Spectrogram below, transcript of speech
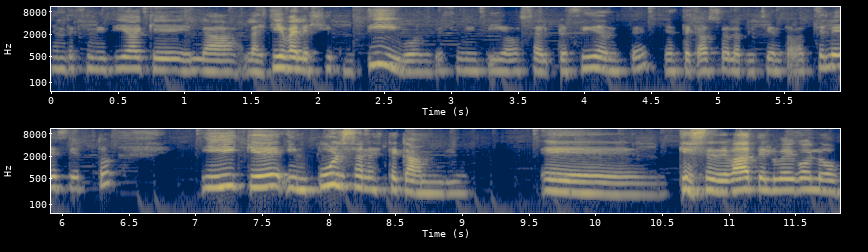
en definitiva, que las lleva el Ejecutivo, en definitiva, o sea, el presidente, en este caso la presidenta Bachelet, ¿cierto? Y que impulsan este cambio, eh, que se debate luego los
